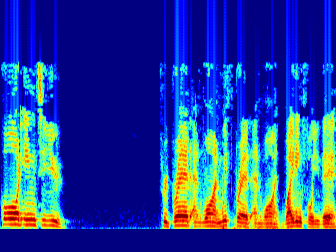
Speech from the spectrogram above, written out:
poured into you through bread and wine, with bread and wine, waiting for you there.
